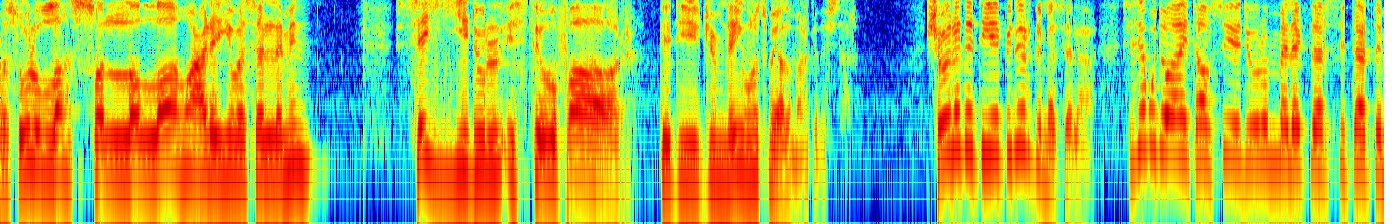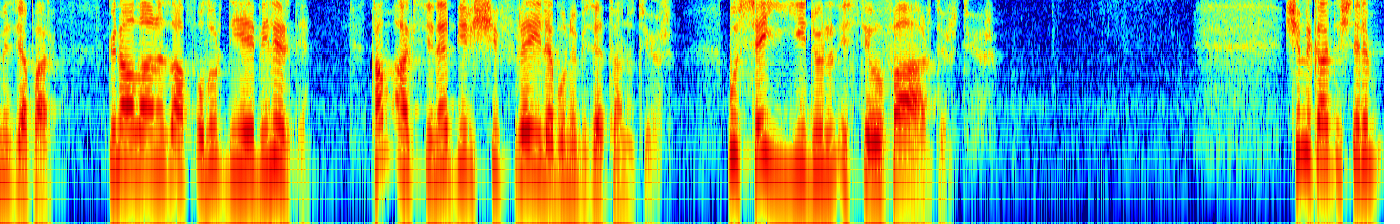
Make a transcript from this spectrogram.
Resulullah sallallahu aleyhi ve sellemin seyyidül istiğfar dediği cümleyi unutmayalım arkadaşlar. Şöyle de diyebilirdi mesela. Size bu duayı tavsiye ediyorum melekler sizi tertemiz yapar. Günahlarınız affolur diyebilirdi. Tam aksine bir şifreyle bunu bize tanıtıyor. Bu seyyidül istiğfardır diyor. Şimdi kardeşlerim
